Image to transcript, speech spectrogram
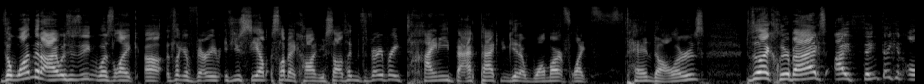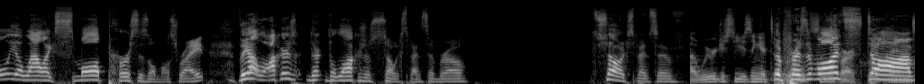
The one that I was using was like, uh, it's like a very, if you see something at con, you saw it's like this very, very tiny backpack you can get at Walmart for like ten dollars. Do they like clear bags? I think they can only allow like small purses almost, right? They got lockers. They're, the lockers are so expensive, bro. So expensive. Uh, we were just using it to The prison some of one? our Stop.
